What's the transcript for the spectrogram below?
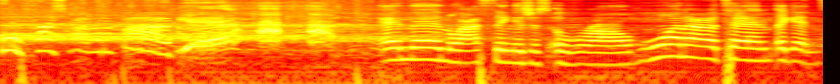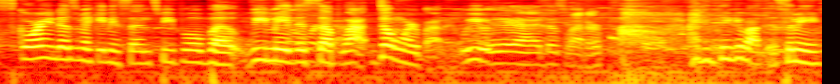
Oh, first five out of five. Yeah. And then the last thing is just overall one out of ten. Again, scoring doesn't make any sense, people. But we made this up. La- don't worry about it. We yeah, it doesn't matter. I didn't think about this. I mean.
